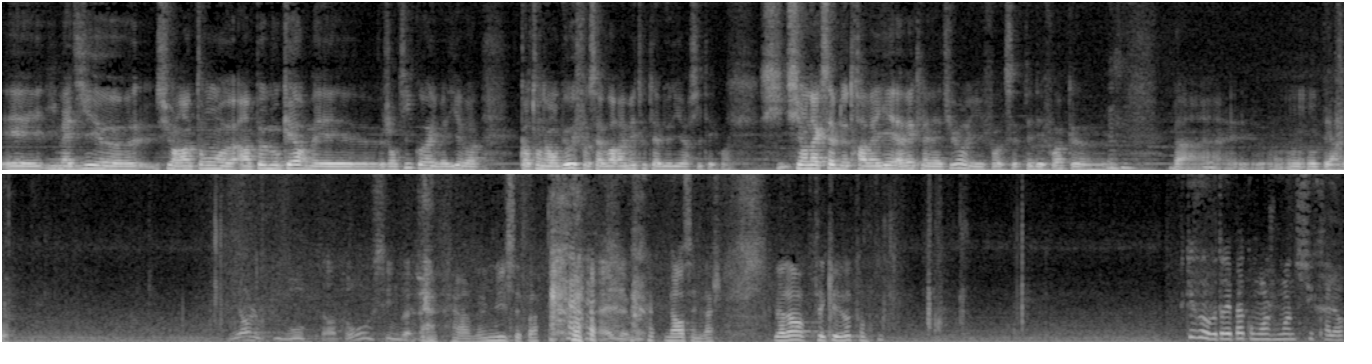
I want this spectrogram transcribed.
Et il m'a dit, euh, sur un ton euh, un peu moqueur, mais euh, gentil, quoi, il m'a dit, eh ben, quand on est en bio, il faut savoir aimer toute la biodiversité. Quoi. Si, si on accepte de travailler avec la nature, il faut accepter des fois que ben, on, on perde. D'ailleurs, le plus gros, c'est un taureau ou c'est une vache Ah, Même lui, il sait pas. Ouais, non, c'est une vache. Mais alors, c'est que les autres font tout. Est-ce que vous voudrez pas qu'on mange moins de sucre alors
